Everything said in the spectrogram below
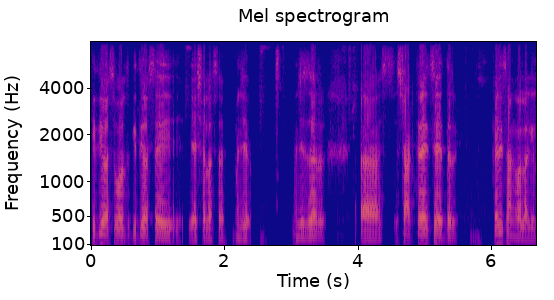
किती वाजता बोलतो किती वाजता यशाल असं? म्हणजे म्हणजे जर स्टार्ट करायचं आहे तर कधी सांगावं लागेल?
